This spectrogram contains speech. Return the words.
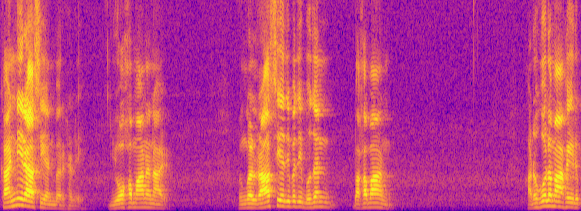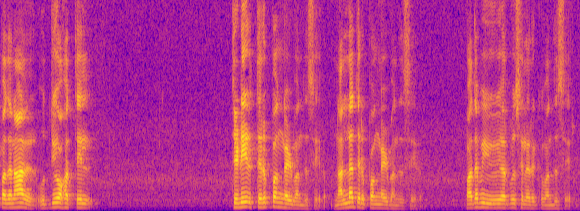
கன்னி ராசி அன்பர்களே யோகமான நாள். உங்கள் ராசி அதிபதி புதன் பகவான் அனுகூலமாக இருப்பதனால் உத்தியோகத்தில் திடீர் திருப்பங்கள் வந்து சேரும். நல்ல திருப்பங்கள் வந்து சேரும். பதவி உயர்வு சிலருக்கு வந்து சேரும்.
